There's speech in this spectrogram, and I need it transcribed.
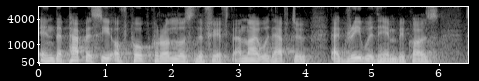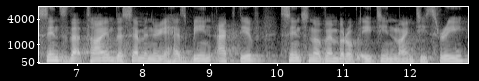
in the papacy of Pope Kyrillos V. And I would have to agree with him because since that time, the seminary has been active since November of 1893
